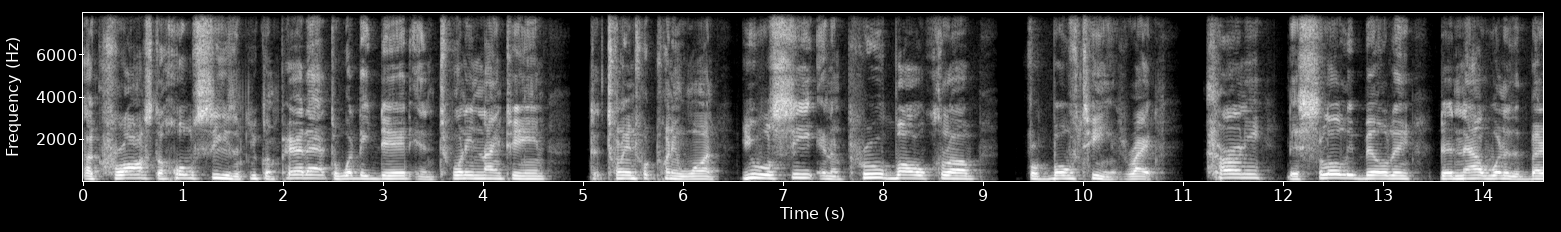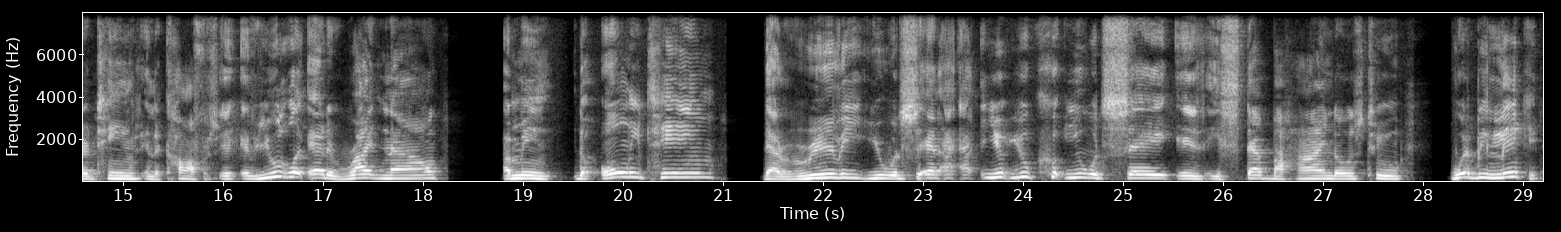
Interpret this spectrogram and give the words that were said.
across the whole season, if you compare that to what they did in 2019 to 2021, you will see an improved ball club for both teams, right? Kearney, they're slowly building. They're now one of the better teams in the conference. If you look at it right now, I mean, the only team that really you would say, and I, I, you you could you would say is a step behind those two would be Lincoln.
